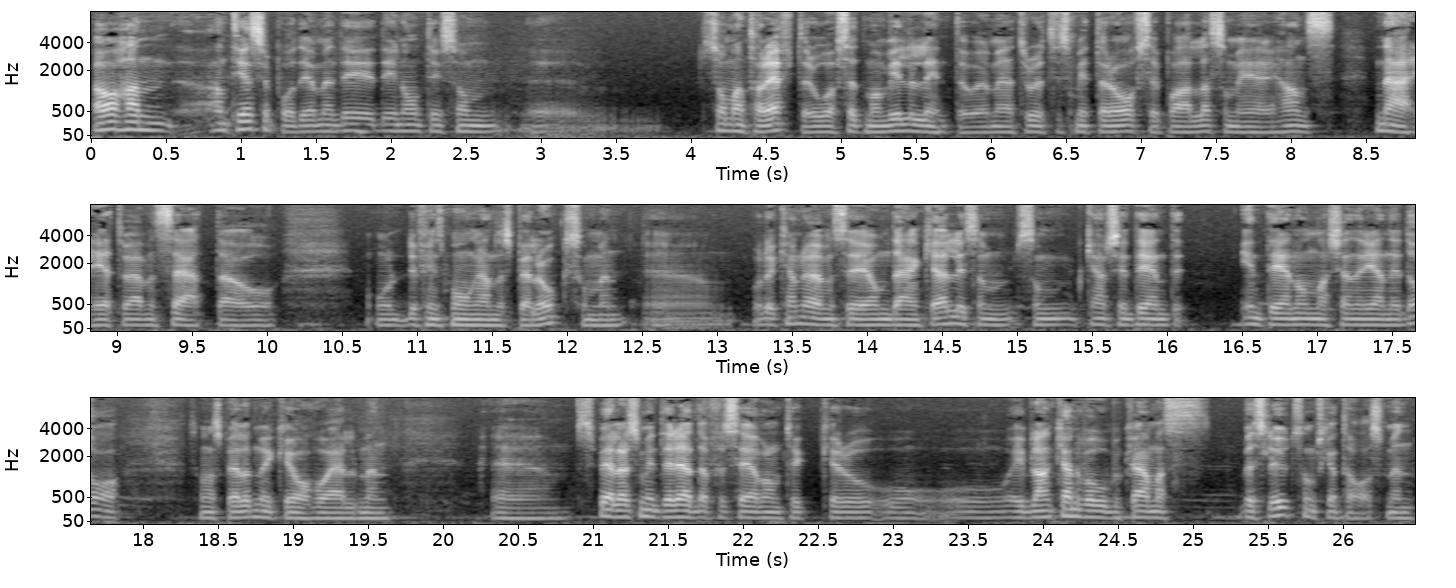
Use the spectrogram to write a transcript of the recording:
Ja, han hanterar sig på det. Men det, det är någonting som, eh, som man tar efter oavsett om man vill eller inte. Och jag, men jag tror att det smittar av sig på alla som är i hans närhet och även Zäta. Och, och det finns många andra spelare också. Men, eh, och det kan du även säga om Dan Kelly som, som kanske inte är, inte är någon man känner igen idag. Som har spelat mycket i AHL. Men eh, spelare som inte är rädda för att säga vad de tycker. Och, och, och ibland kan det vara obekväma beslut som ska tas. Men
